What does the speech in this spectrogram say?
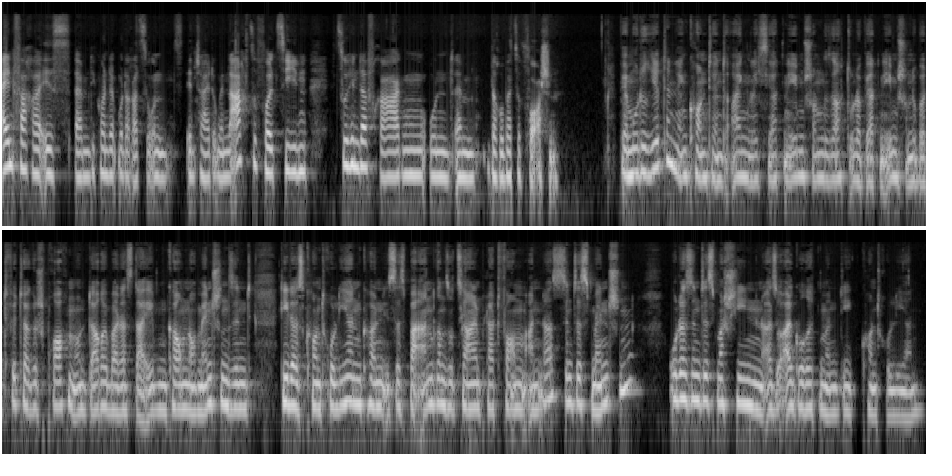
einfacher ist, ähm, die Content-Moderationsentscheidungen nachzuvollziehen, zu hinterfragen und ähm, darüber zu forschen. Wer moderiert denn den Content eigentlich? Sie hatten eben schon gesagt, oder wir hatten eben schon über Twitter gesprochen und darüber, dass da eben kaum noch Menschen sind, die das kontrollieren können. Ist das bei anderen sozialen Plattformen anders? Sind es Menschen oder sind es Maschinen, also Algorithmen, die kontrollieren?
